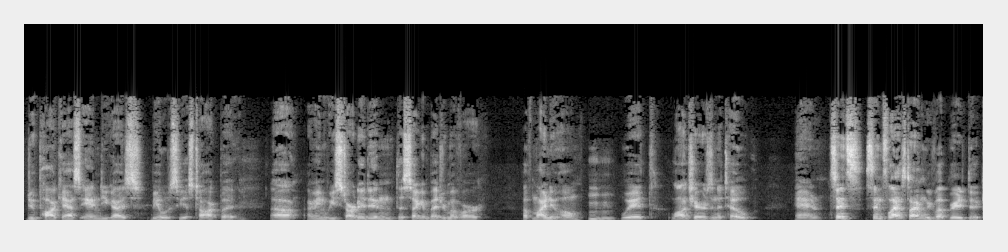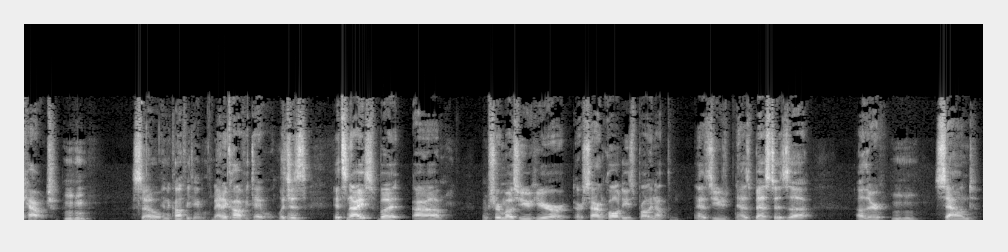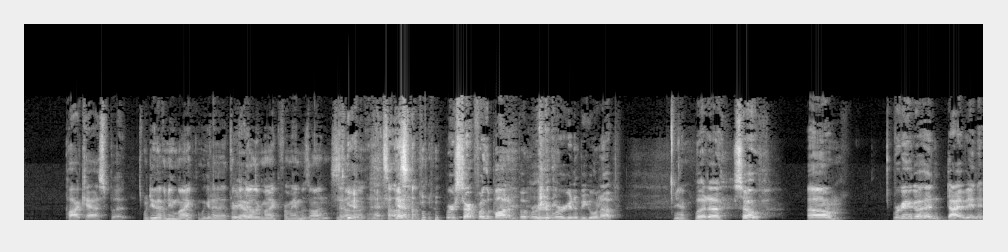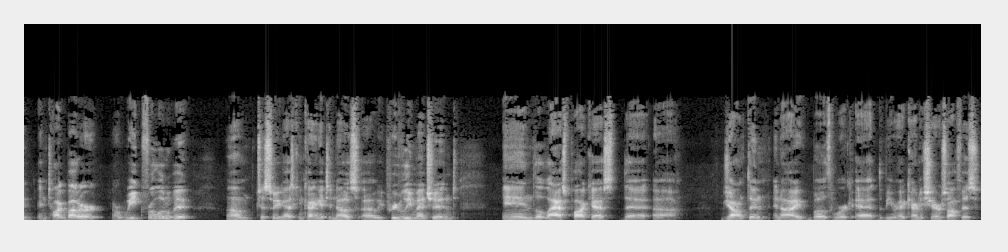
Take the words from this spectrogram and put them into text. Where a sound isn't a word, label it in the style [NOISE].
do podcasts and you guys be able to see us talk. But uh, I mean, we started in the second bedroom of our of my new home Mm-hmm. with lawn chairs and a tote. And since since last time, we've upgraded to a couch. Mm-hmm. So and a coffee table. and a coffee table, which So- is it's nice, but um, I'm sure most of you here are our sound quality is probably not the, as you as best as uh, other Mm-hmm. sound podcasts, but We do have a new mic. We got a thirty dollar mic from Amazon, so [LAUGHS] Yeah. that's awesome. [LAUGHS] we're starting from the bottom, but we're [LAUGHS] we're gonna be going up. Yeah. But uh, so um, we're gonna go ahead and dive in and, and talk about our our week for a little bit, um, just so you guys can kind of get to know us. Uh, we previously mentioned in the last podcast that uh, Jonathan and I both work at the Beaverhead County Sheriff's Office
